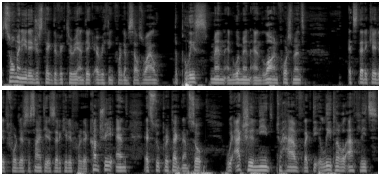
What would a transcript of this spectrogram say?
so many, they just take the victory and take everything for themselves. While the policemen and women and law enforcement, it's dedicated for their society, it's dedicated for their country, and it's to protect them. So we actually need to have like the elite level athletes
